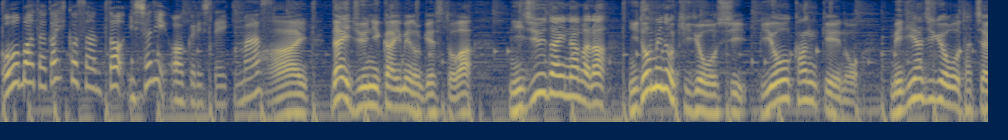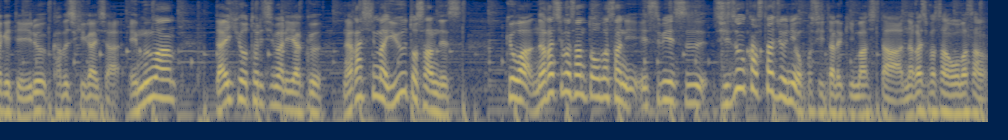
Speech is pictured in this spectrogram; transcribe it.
大場隆彦さんと一緒にお送りしていきます。はい。第12回目のゲストは20代ながら2度目の起業をし美容関係のメディア事業を立ち上げている株式会社 M1 代表取締役長島優斗さんです。今日は長島さんと大場さんに SBS 静岡スタジオにお越しいただきました。長島さん大場さんよ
